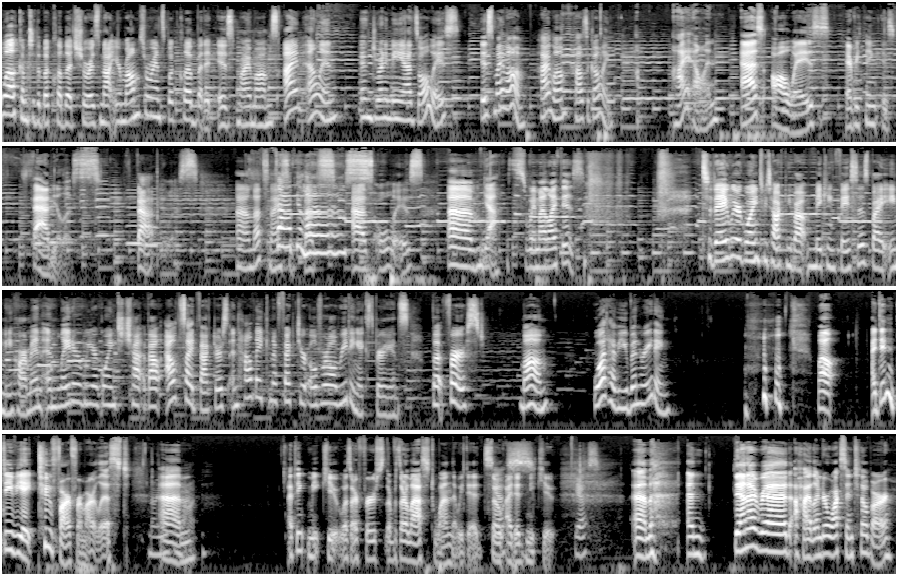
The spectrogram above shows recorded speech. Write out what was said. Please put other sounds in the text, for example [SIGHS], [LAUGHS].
Welcome to the book club that sure is not your mom's romance book club, but it is my mom's. I'm Ellen, and joining me as always is my mom. Hi, mom. How's it going? Hi, Ellen. As always, everything is fabulous. Fabulous. Um, that's nice. Fabulous. That's as always. Um, Yeah, that's the way my life is. [LAUGHS] Today we are going to be talking about Making Faces by Amy Harmon, and later we are going to chat about outside factors and how they can affect your overall reading experience. But first, Mom, what have you been reading? [LAUGHS] Well, I didn't deviate too far from our list. No, you Um, I think Meet Cute was our first, that was our last one that we did. So I did Yes. Meet Cute. Yes. Um, and then I read A Highlander Walks Into a Bar.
